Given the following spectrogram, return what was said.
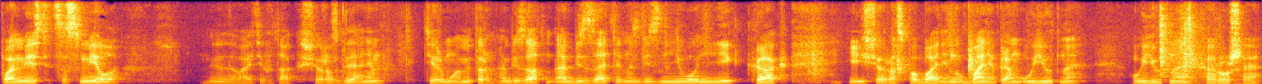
поместится смело. И давайте вот так еще раз глянем. Термометр обязательно, обязательно без него никак. И еще раз по бане. Ну, баня прям уютная. Уютная, хорошая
